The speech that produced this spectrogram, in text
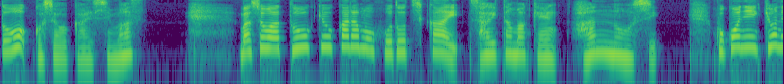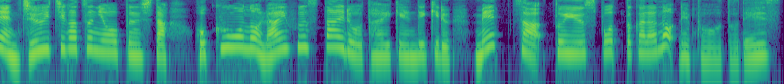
トをご紹介します。場所は東京からもほど近い埼玉県飯能市。ここに去年11月にオープンした北欧のライフスタイルを体験できるメッツァというスポットからのレポートです。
